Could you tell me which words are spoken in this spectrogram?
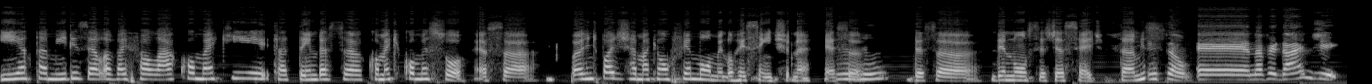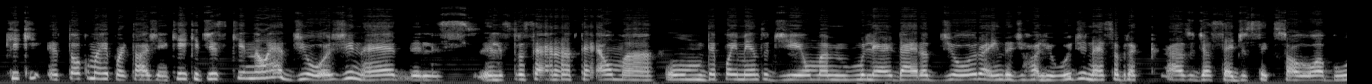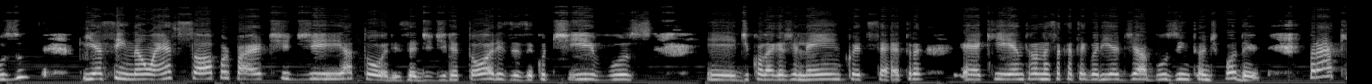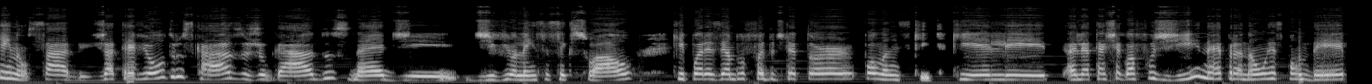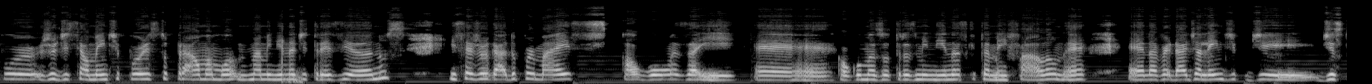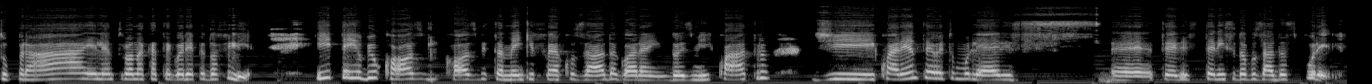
E a Tamires, ela vai falar como é que tá tendo essa. Como é que começou essa. A gente pode chamar que é um fenômeno recente, né? Essa. Uhum dessa denúncias de assédio. Tamis? Então, é, na verdade, que, que, eu tô com uma reportagem aqui que diz que não é de hoje, né? Eles, eles trouxeram até uma, um depoimento de uma mulher da Era de Ouro, ainda de Hollywood, né? Sobre o caso de assédio sexual ou abuso. E assim, não é só por parte de atores, é de diretores, executivos, de colegas de elenco, etc., é, que entram nessa categoria de abuso então de poder. Para quem não sabe, já teve outros casos julgados né, de, de violência sexual, que, por exemplo, foi do diretor Polanski, que ele, ele até chegou a fugir né, para não responder por, judicialmente por estuprar uma, uma menina de 13 anos e ser julgado por mais algumas aí, é, algumas outras meninas que também falam, né? É, na verdade, além de, de, de, estuprar, ele entrou na categoria pedofilia. E tem o Bill Cosby, Cosby também, que foi acusado agora em 2004 de 48 mulheres é, ter, terem sido abusadas por ele.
